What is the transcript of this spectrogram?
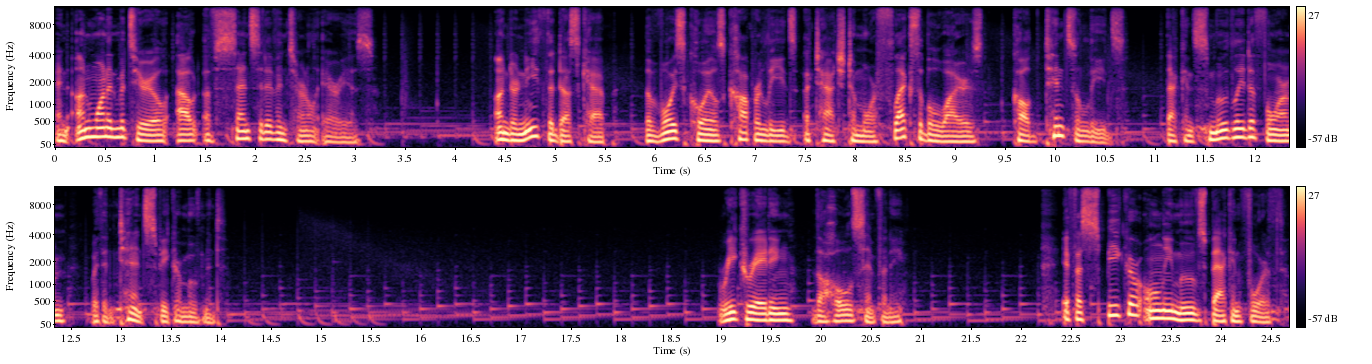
and unwanted material out of sensitive internal areas. Underneath the dust cap, the voice coil's copper leads attach to more flexible wires called tinsel leads that can smoothly deform with intense speaker movement. Recreating the whole symphony. If a speaker only moves back and forth,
